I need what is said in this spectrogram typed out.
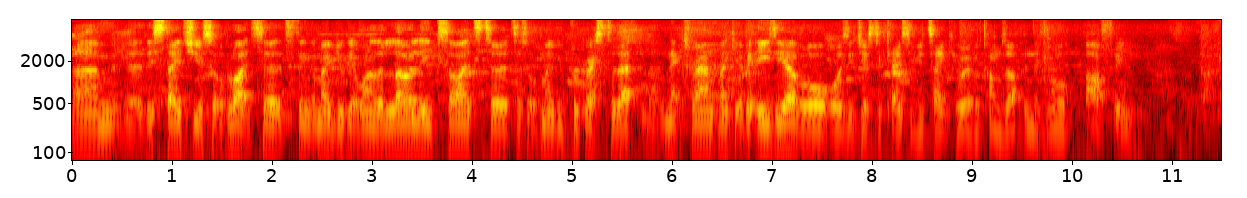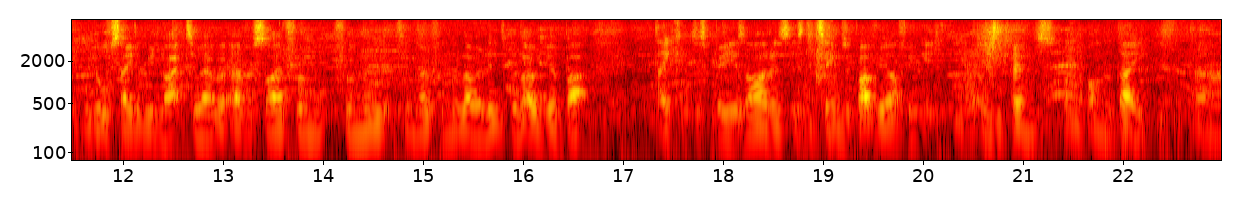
Um, at this stage, you sort of like to, to, think that maybe you'll get one of the lower league sides to, to sort of maybe progress to that, that, next round, make it a bit easier, or, or is it just a case of you take whoever comes up in the draw? I think. I think we'd all say that we'd like to have a, have a side from from the you know from the lower leagues below you, but they can just be as hard as, as the teams above you. I think it, you know, it depends on, on the day. Um,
